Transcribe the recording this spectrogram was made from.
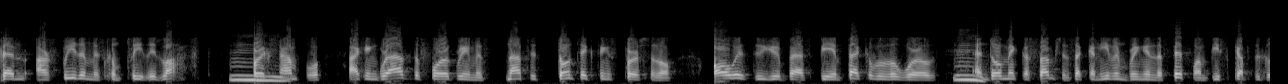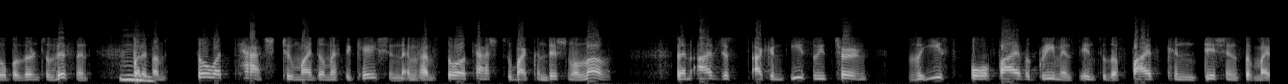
then our freedom is completely lost. For example, I can grab the four agreements, not to don't take things personal, always do your best, be impeccable in the world, Mm. and don't make assumptions. I can even bring in the fifth one, be skeptical but learn to listen. Mm. But if I'm so attached to my domestication and if I'm so attached to my conditional love, then I've just I can easily turn these four five agreements into the five conditions of my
